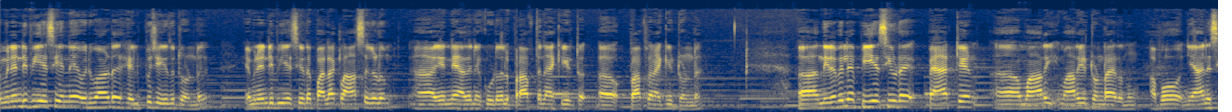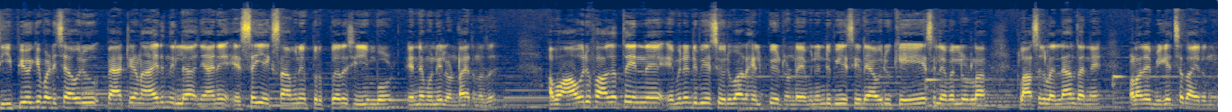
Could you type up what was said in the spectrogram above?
എമിനന്റ് പി എസ് സി എന്നെ ഒരുപാട് ഹെൽപ്പ് ചെയ്തിട്ടുണ്ട്. എമിനന്റ് പി എസ് സിയുടെ പല ക്ലാസ്സുകളും എന്നെ അതിന് കൂടുതൽ പ്രാപ്തനാക്കിയിട്ട് പ്രാപ്തനാക്കിയിട്ടുണ്ട്. നിലവിലെ പി എസ് സിയുടെ പാറ്റേൺ മാറി മാറിയിട്ടുണ്ടായിരുന്നു. അപ്പോൾ ഞാൻ സി പി ഒക്ക് പഠിച്ച ഒരു പാറ്റേൺ ആയിരുന്നില്ല. ഞാൻ എസ് ഐ എക്സാമിന് പ്രിപ്പയർ ചെയ്യുമ്പോൾ എന്റെ മുന്നിൽ ഉണ്ടായിരുന്നത് അപ്പോൾ ആ ഒരു ഭാഗത്ത് എന്നെ എമിനന്റ് പി എസ് സി ഒരുപാട് ഹെൽപ്പ് ചെയ്തിട്ടുണ്ട്. എമിനന്റ് പി എസ് സിയുടെ ആ ഒരു കെ എസ് ലെവലിലുള്ള ക്ലാസ്സുകളെല്ലാം തന്നെ വളരെ മികച്ചതായിരുന്നു.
